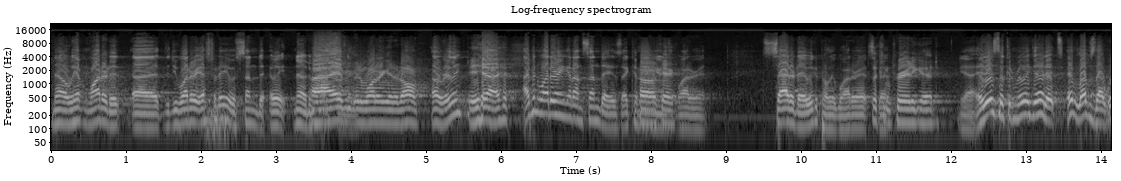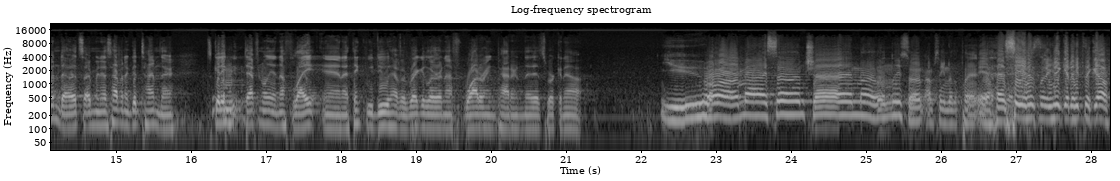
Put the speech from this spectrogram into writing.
No, we haven't watered it. Uh, did you water it yesterday? It was Sunday. Oh, wait, no. Uh, I haven't been watering it at all. Oh, really? Yeah. I've been watering it on Sundays. I come Oh, in here okay. and water it. Saturday, we could probably water it. It's looking pretty good. yeah, it is looking really good. It's it loves that window. It's I mean it's having a good time there. It's getting definitely enough light, and I think we do have a regular enough watering pattern that it's working out. You are my sunshine, my only sun. I'm singing to the plant. Yeah. See, it's like you get it to go.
